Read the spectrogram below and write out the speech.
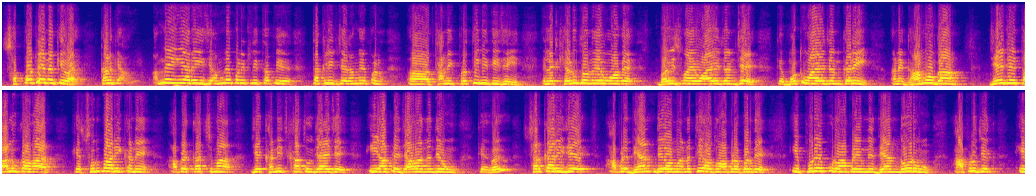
સપોર્ટે ન કહેવાય, કારણ કે અમે અહીંયા રહીએ છીએ. અમને પણ એટલી તકલીફ છે અમે પણ સ્થાનિક પ્રતિનિધિ છીએ. એટલે ખેડૂતોનું એવું હવે ભવિષ્યમાં એવું આયોજન છે કે મોટું આયોજન કરી અને ગામો ગામ જે જે તાલુકાવાર કે સુરબારી કને આપણે કચ્છમાં જે ખનિજ ખાતું જાય છે, એ આપણે જવા ન દેવું કે સરકારી જે આપણે ધ્યાન દેવામાં નથી આવતું આપણા પરતે, એ પૂરેપૂરું આપણે એમને ધ્યાન દોરવું. આપણું જે, એ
